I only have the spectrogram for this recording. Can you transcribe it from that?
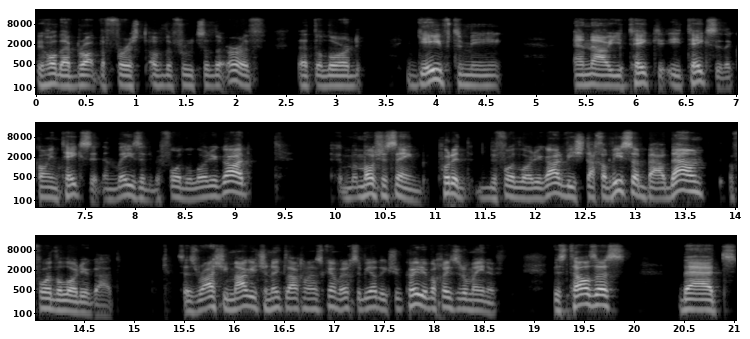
Behold, I brought the first of the fruits of the earth that the Lord gave to me. And now you take he takes it, the Kohen takes it and lays it before the Lord your God. Moshe is saying, put it before the Lord your God, vishtachavisa, bow down before the Lord your God. Says Rashi This tells us that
